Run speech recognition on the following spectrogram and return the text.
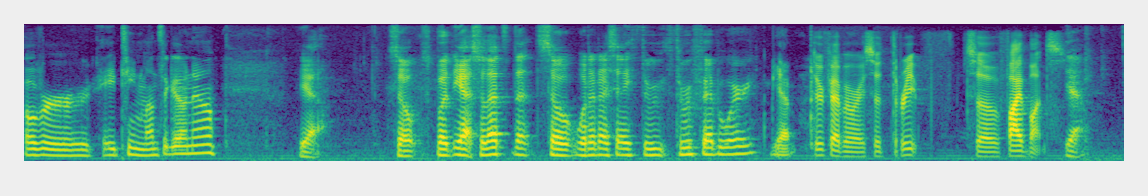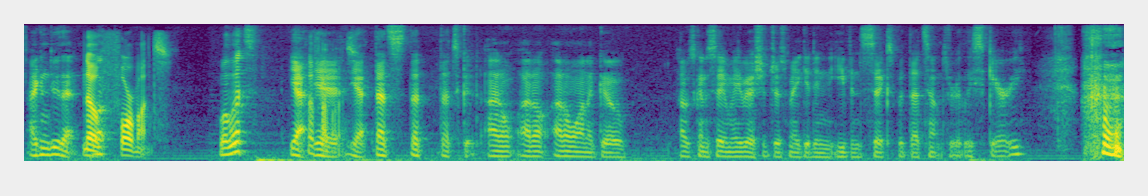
over 18 months ago now. Yeah. So, but yeah, so that's that. So, what did I say? Through through February. Yep. Through February, so three, so five months. Yeah, I can do that. No, well, four months. Well, let's. Yeah, yeah, yeah, yeah. That's that. That's good. I don't. I don't. I don't want to go. I was gonna say maybe I should just make it an even six, but that sounds really scary.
